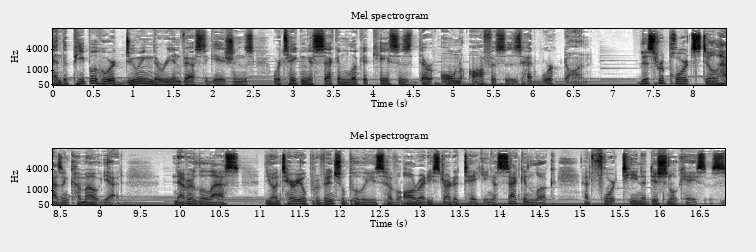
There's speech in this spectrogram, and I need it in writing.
And the people who are doing the reinvestigations were taking a second look at cases their own offices had worked on. This report still hasn't come out yet, Nevertheless, the Ontario Provincial Police have already started taking a second look at 14 additional cases.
